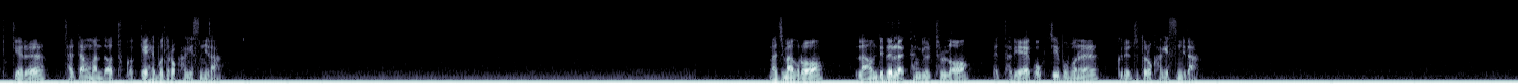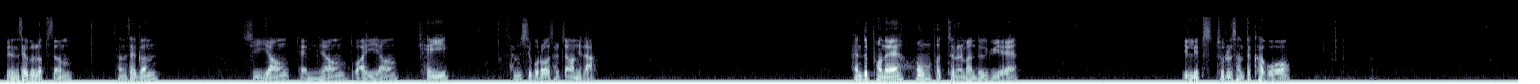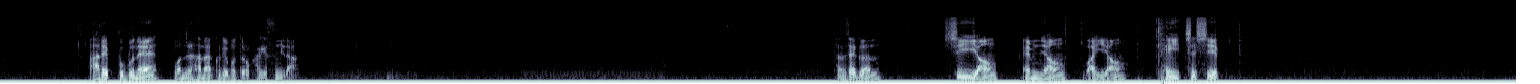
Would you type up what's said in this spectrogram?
두께를 살짝만 더 두껍게 해보도록 하겠습니다. 마지막으로 rounded rectangle tool로 배터리의 꼭지 부분을 그려주도록 하겠습니다. 면색을 없음 선색은 C0, M0, Y0, K 30으로 설정합니다. 핸드폰의 홈 버튼을 만들기 위해 일립스 툴을 선택하고 아랫부분에 원을 하나 그려보도록 하겠습니다. 선색은 C0, M0, Y0, K70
